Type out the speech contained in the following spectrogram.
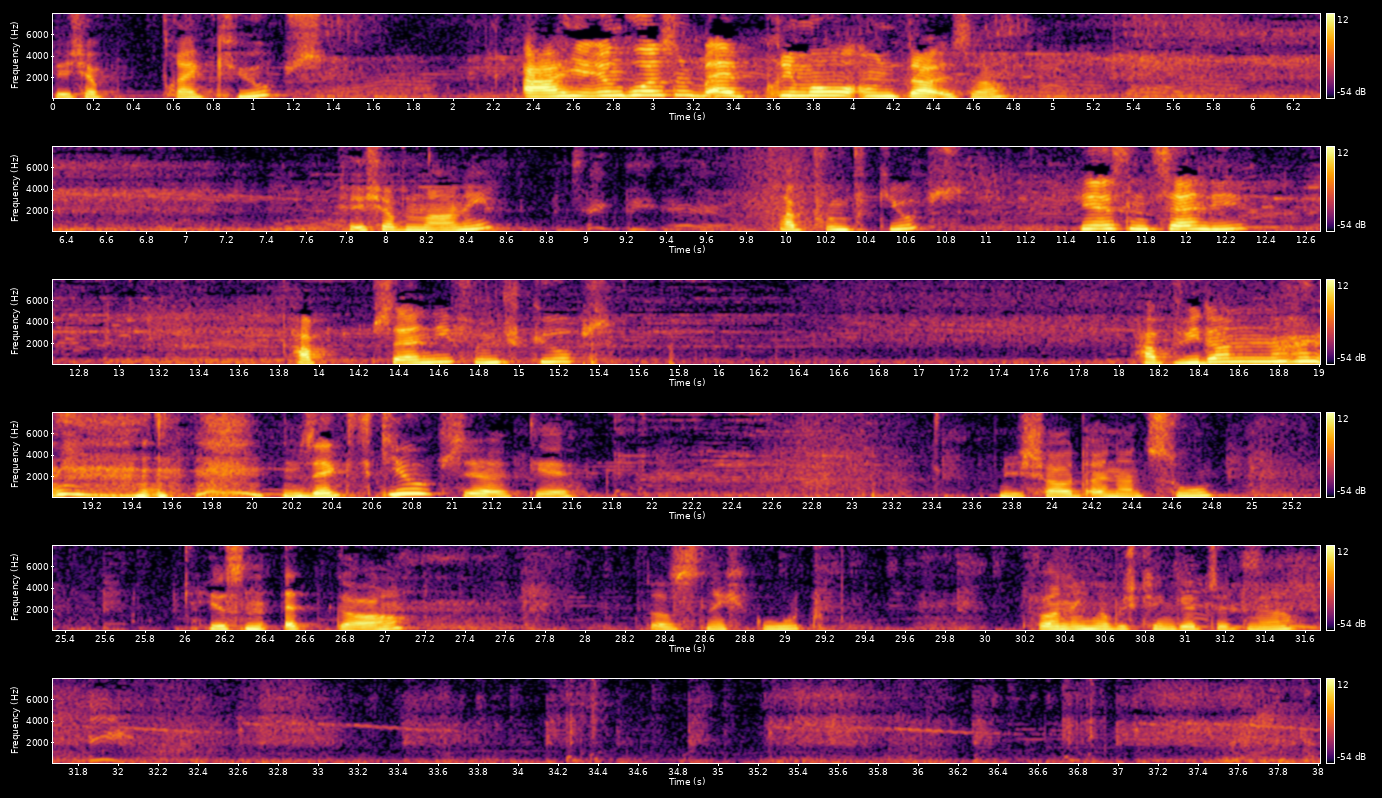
Okay, ich habe drei Cubes. Ah, hier irgendwo ist ein El Primo und da ist er. Okay, ich habe Nani. Hab fünf Cubes. Hier ist ein Sandy. Hab Sandy, fünf Cubes. Hab wieder einen Nani. sechs Cubes. Ja, okay. Mir schaut einer zu. Hier ist ein Edgar. Das ist nicht gut. Vor allem habe ich kein Gadget mehr.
